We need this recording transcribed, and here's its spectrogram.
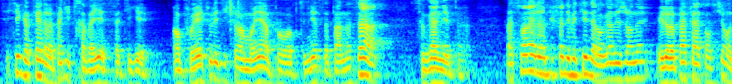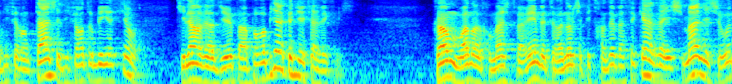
C'est si quelqu'un n'aurait pas dû travailler et se fatiguer, employer tous les différents moyens pour obtenir sa parnassa, son gagne pas. À ce moment-là, il aurait pu faire des bêtises à longueur de journée. Il n'aurait pas fait attention aux différentes tâches et différentes obligations qu'il a envers Dieu par rapport au bien que Dieu fait avec lui. Comme on voit dans le Chumash Dvarim, Deutéronome chapitre 32, verset 15, Vaishman Yeshurun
